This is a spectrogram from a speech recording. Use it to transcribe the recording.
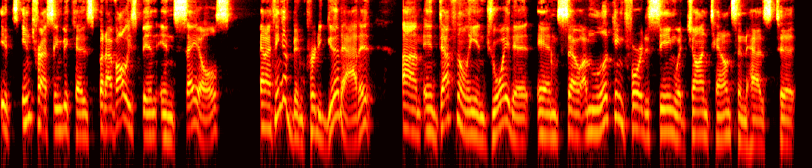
it's interesting because, but I've always been in sales and I think I've been pretty good at it. Um, and definitely enjoyed it. And so I'm looking forward to seeing what John Townsend has to,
